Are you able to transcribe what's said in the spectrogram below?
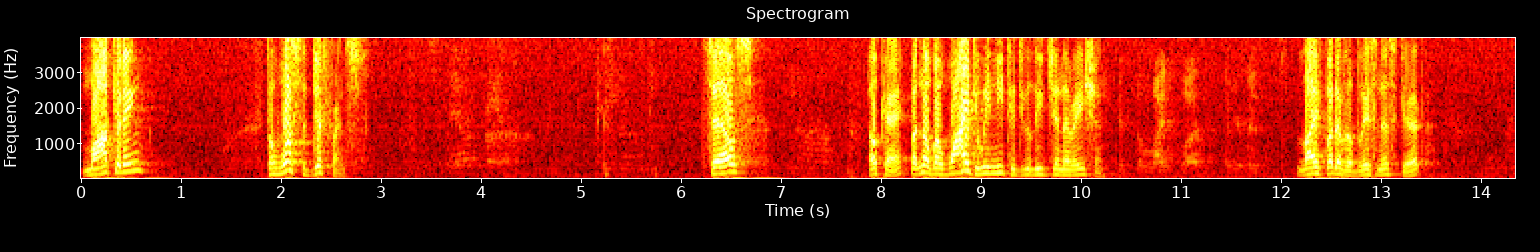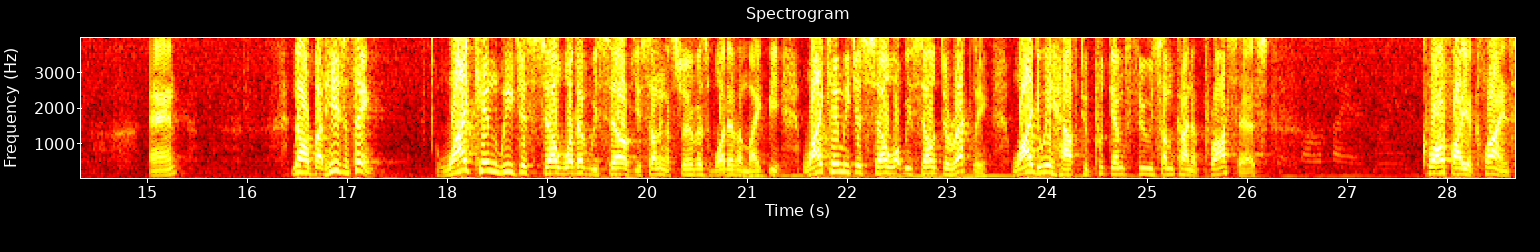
Marketing? But what's the difference? Sales? Okay, but no, but why do we need to do lead generation? It's the lifeblood of your business. Lifeblood of the business, good. And? No, but here's the thing. Why can't we just sell whatever we sell? If you're selling a service, whatever it might be, why can't we just sell what we sell directly? Why do we have to put them through some kind of process? Qualify your clients.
